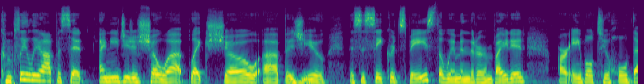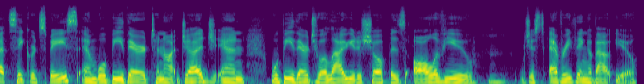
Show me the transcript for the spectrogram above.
completely opposite. I need you to show up, like show up as mm-hmm. you. This is sacred space. The women that are invited are able to hold that sacred space and will be there to not judge and will be there to allow you to show up as all of you, mm-hmm. just everything about you.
